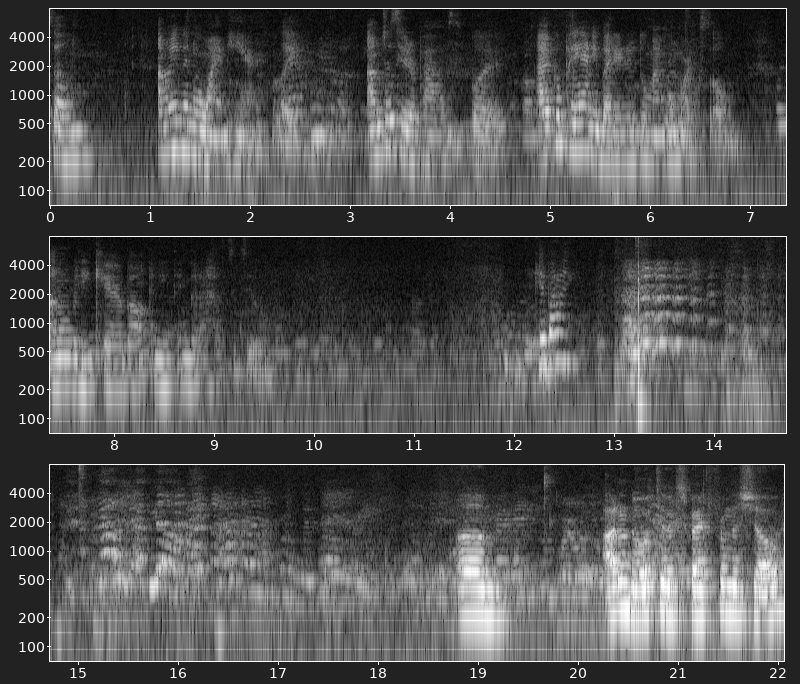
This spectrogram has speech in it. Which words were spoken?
So, I don't even know why I'm here. Like, I'm just here to pass, but I could pay anybody to do my homework, so I don't really care about anything that I have to do. Okay, bye. Um, I don't know what to expect from the show,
